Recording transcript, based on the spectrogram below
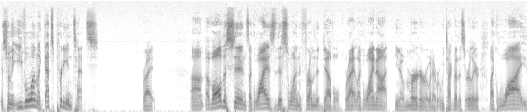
is from the evil one. Like, that's pretty intense, right? Um, of all the sins, like, why is this one from the devil, right? Like, why not, you know, murder or whatever? We talked about this earlier. Like, why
